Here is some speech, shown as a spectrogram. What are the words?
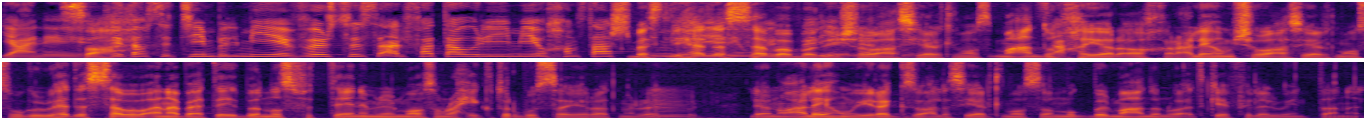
يعني صح. 63% versus الفا تاوري 115% بس لهذا السبب بدهم يشتغلوا على سيارة الموسم؟ ما عندهم صح. خيار آخر عليهم يشتغلوا على سيارة الموسم؟ بقولوا لهذا السبب أنا بعتقد بالنصف الثاني من الموسم راح يقتربوا السيارات من ريد بول لأنه عليهم يركزوا على سيارة الموسم المقبل ما عندهم وقت كافي لل wind tunnel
